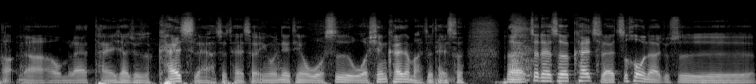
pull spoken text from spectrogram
好，那我们来谈一下，就是开起来啊这台车，因为那天我是我先开的嘛这台车，那这台车开起来之后呢，就是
